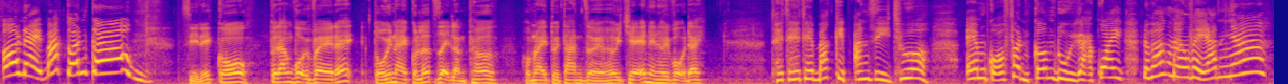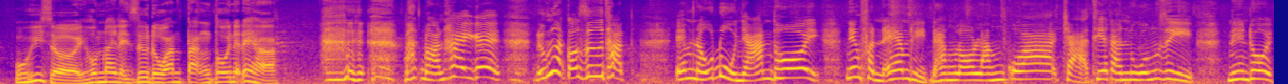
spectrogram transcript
Ô này bác Tuấn Công! Gì đấy cô, tôi đang vội về đấy. Tối nay có lớp dạy làm thơ. Hôm nay tôi tan rời hơi trễ nên hơi vội đây. Thế thế thế bác kịp ăn gì chưa? Em có phần cơm đùi gà quay Để bác mang về ăn nhá. Úi giời, hôm nay lại dư đồ ăn tặng tôi nữa đấy hả Bác đoán hay ghê. Đúng là có dư thật. Em nấu đủ nhà ăn thôi Nhưng phần em thì đang lo lắng quá Chả thiết ăn uống gì. Nên thôi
